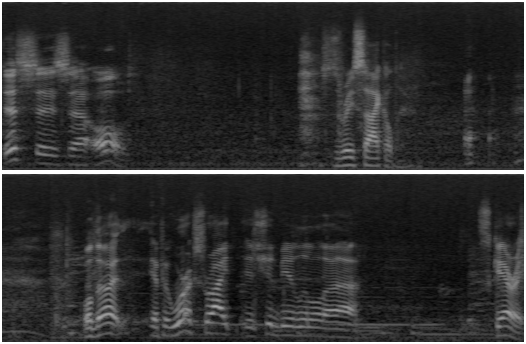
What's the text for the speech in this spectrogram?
This is uh, old. This is recycled. well, though, if it works right, it should be a little uh, scary.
